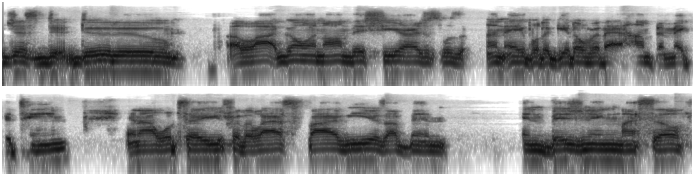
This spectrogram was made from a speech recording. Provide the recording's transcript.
just due to a lot going on this year, I just was unable to get over that hump and make the team. And I will tell you, for the last five years, I've been envisioning myself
